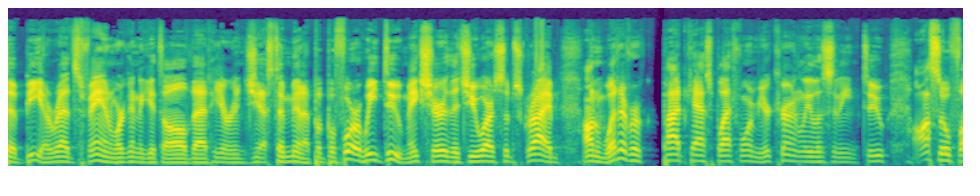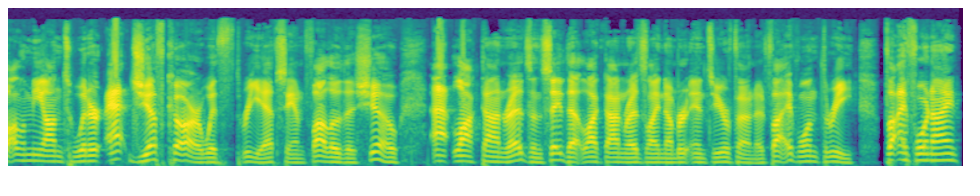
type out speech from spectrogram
to be a Reds fan. We're going to get to all that here in just a minute. But before we do, make sure that you are subscribed on whatever podcast platform you're currently listening to. Also, follow me on Twitter at Jeff Carr with three F's and follow the show at Locked On Reds and save that Locked On Reds line number into your phone at 513 549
